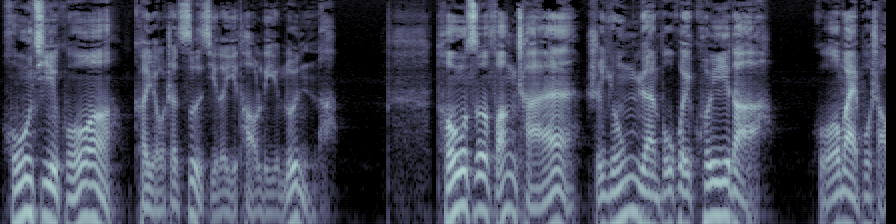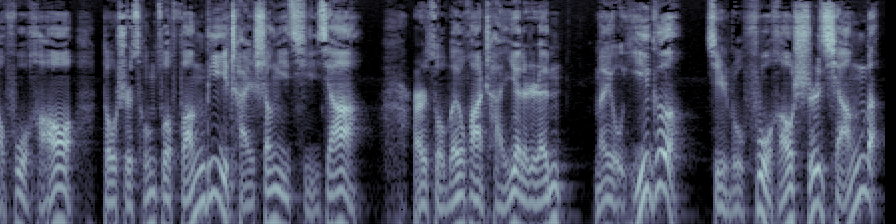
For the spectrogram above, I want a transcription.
胡继国可有着自己的一套理论呢。投资房产是永远不会亏的。国外不少富豪都是从做房地产生意起家，而做文化产业的人没有一个进入富豪十强的。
